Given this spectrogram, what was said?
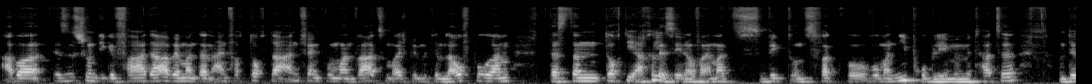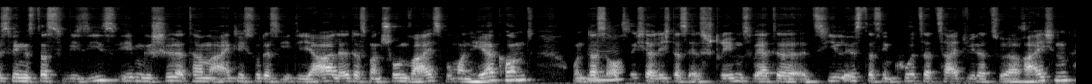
Aber es ist schon die Gefahr da, wenn man dann einfach doch da anfängt, wo man war, zum Beispiel mit dem Laufprogramm, dass dann doch die Achillessehne auf einmal zwickt und zwackt, wo, wo man nie Probleme mit hatte. Und deswegen ist das, wie Sie es eben geschildert haben, eigentlich so das Ideale, dass man schon weiß, wo man herkommt und das mhm. auch sicherlich das erstrebenswerte Ziel ist, das in kurzer Zeit wieder zu erreichen,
